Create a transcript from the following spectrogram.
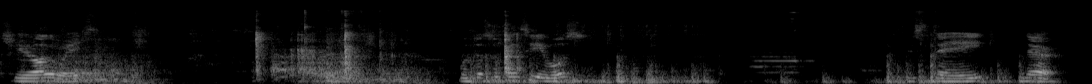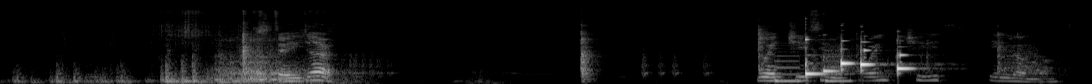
she always puntos suspensivos stay there. Stay there. When she's in, when she's in London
